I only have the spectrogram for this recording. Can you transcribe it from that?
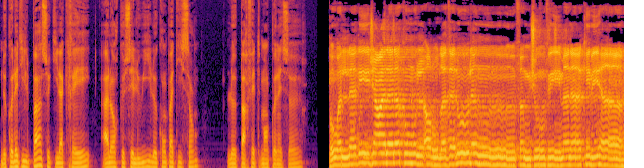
Ne connaît-il pas ce qu'il a créé alors que c'est lui le compatissant, le parfaitement connaisseur هو الذي جعل لكم الأرض ذلولا فامشوا في مناكبها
